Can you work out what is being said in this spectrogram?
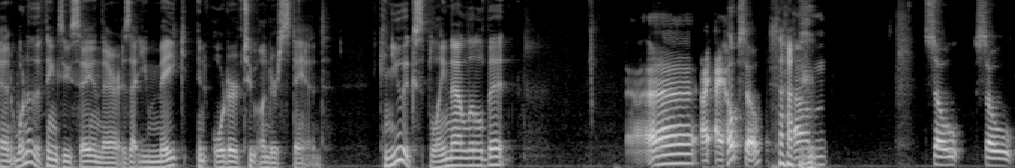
And one of the things you say in there is that you make in order to understand. Can you explain that a little bit? Uh, I, I hope so. um, so, so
